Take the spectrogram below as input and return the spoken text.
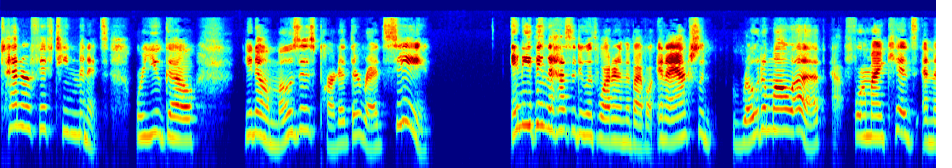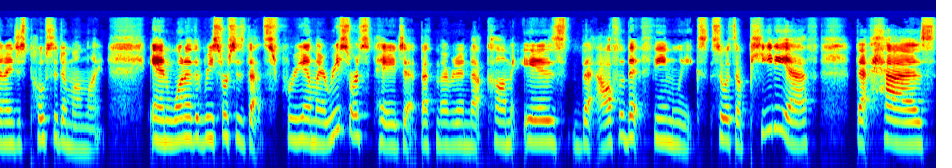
10 or 15 minutes where you go, you know, Moses parted the Red Sea anything that has to do with water in the Bible. And I actually wrote them all up for my kids and then I just posted them online. And one of the resources that's free on my resource page at bethmeverden.com is the alphabet theme weeks. So it's a PDF that has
